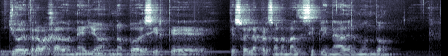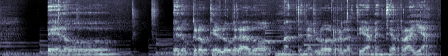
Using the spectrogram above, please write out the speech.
Yo he trabajado en ello, no puedo decir que, que soy la persona más disciplinada del mundo, pero, pero creo que he logrado mantenerlo relativamente a raya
